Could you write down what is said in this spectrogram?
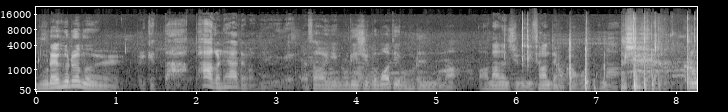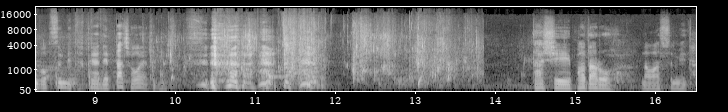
물의 흐름을 이렇게 딱 파악을 해야 되거든요. 이게. 그래서 이게 물이 지금 어디로 흐르는구나. 아, 나는 지금 이상한 데로 가고 있구나. 사실 그런 거 없습니다. 그냥 냅다 저어야 돼. 다시 바다로 나왔습니다.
